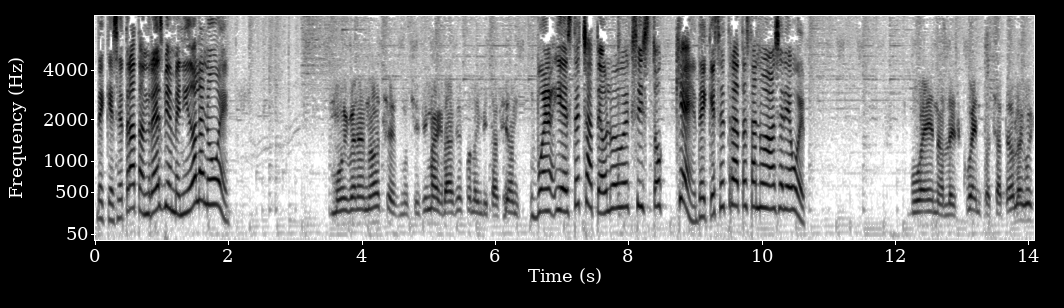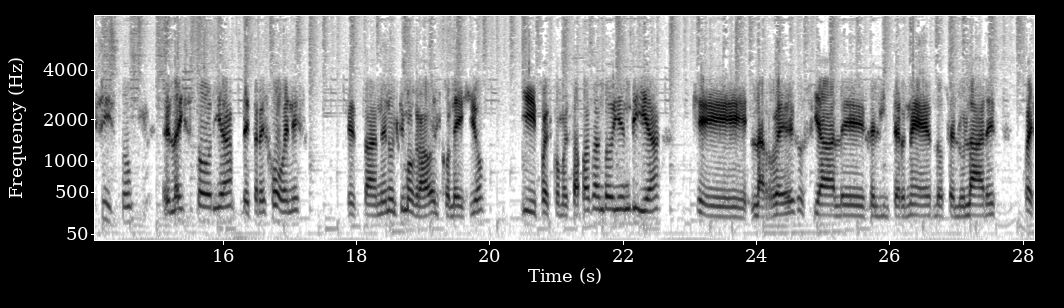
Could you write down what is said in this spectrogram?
de qué se trata. Andrés, bienvenido a la nube. Muy buenas noches, muchísimas gracias por la invitación. Bueno, ¿y este Chateo Luego Existo qué? ¿De qué se trata esta nueva serie web? Bueno, les cuento, Chateo Luego Existo es la historia de tres jóvenes que están en último grado del colegio y pues como está pasando hoy en día, que las redes sociales, el internet, los celulares, pues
